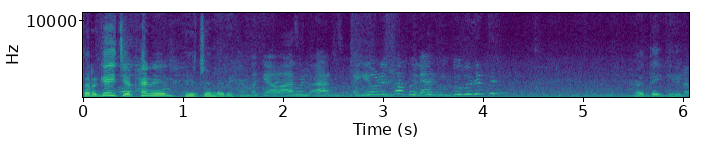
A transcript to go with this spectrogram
तर घ्यायचे फायनल हे चुनरी. काय ते घे का?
